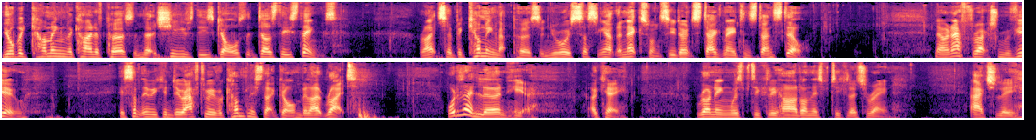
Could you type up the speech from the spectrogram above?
you're becoming the kind of person that achieves these goals, that does these things. Right? So, becoming that person, you're always sussing out the next one so you don't stagnate and stand still. Now, an after action review is something we can do after we've accomplished that goal and be like, right, what did I learn here? Okay, running was particularly hard on this particular terrain actually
